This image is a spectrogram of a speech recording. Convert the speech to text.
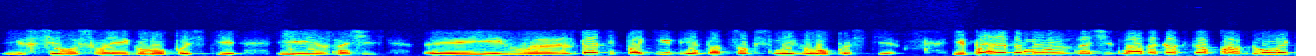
и в силу своей глупости, и, значит, э, и в результате погибнет от собственной глупости. И поэтому, значит, надо как-то продумать,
